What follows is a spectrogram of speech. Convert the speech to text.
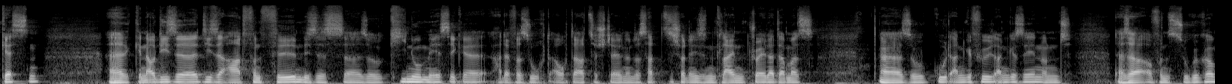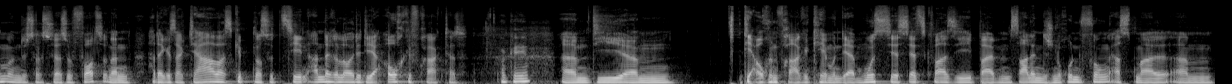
Gästen. Äh, genau diese, diese Art von Film, dieses äh, so Kinomäßige, hat er versucht auch darzustellen. Und das hat schon in diesem kleinen Trailer damals äh, so gut angefühlt, angesehen und da ist er auf uns zugekommen und ich sagte ja sofort und dann hat er gesagt, ja, aber es gibt noch so zehn andere Leute, die er auch gefragt hat. Okay. Ähm, die, ähm, die auch in Frage kämen und er muss jetzt, jetzt quasi beim saarländischen Rundfunk erstmal ähm,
